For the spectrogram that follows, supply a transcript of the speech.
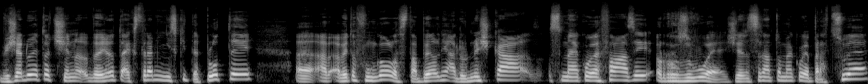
Vyžaduje to, čin, vyžaduje to extrémně nízké teploty, eh, aby to fungovalo stabilně a do dneška jsme jako ve fázi rozvoje, že se na tom jako je pracuje,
